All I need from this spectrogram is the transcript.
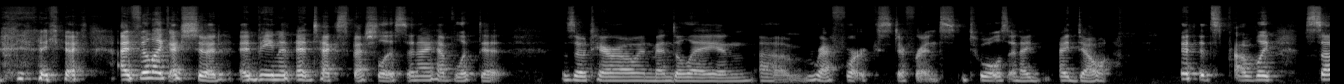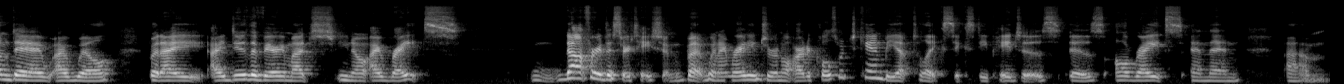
yes, I feel like I should. And being an ed tech specialist, and I have looked at Zotero and Mendeley and um, RefWorks different tools, and I I don't. it's probably someday I, I will, but I I do the very much you know I write not for a dissertation, but when I'm writing journal articles, which can be up to like 60 pages, is I'll write and then um,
